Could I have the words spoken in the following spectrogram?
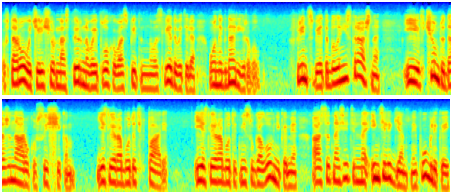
Второго, чересчур настырного и плохо воспитанного следователя он игнорировал. В принципе, это было не страшно и в чем-то даже на руку сыщикам, если работать в паре и если работать не с уголовниками, а с относительно интеллигентной публикой,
